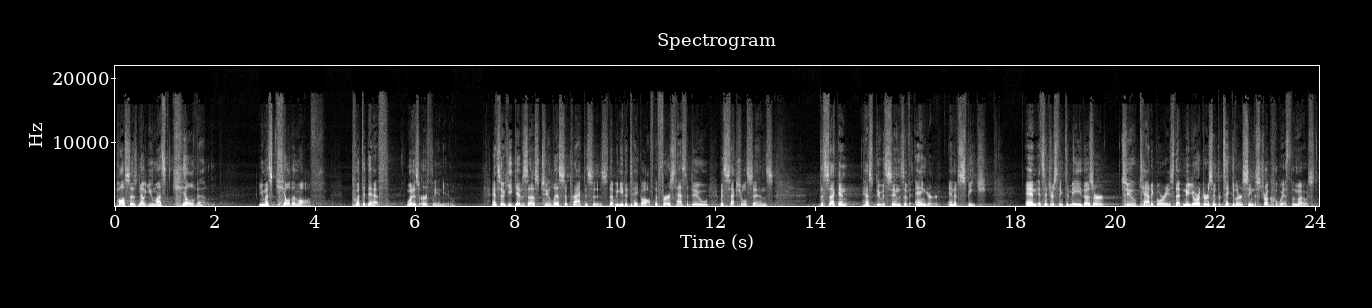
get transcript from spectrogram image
Paul says, no, you must kill them. You must kill them off, put to death what is earthly in you. And so he gives us two lists of practices that we need to take off. The first has to do with sexual sins, the second has to do with sins of anger and of speech. And it's interesting to me, those are two categories that New Yorkers in particular seem to struggle with the most.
